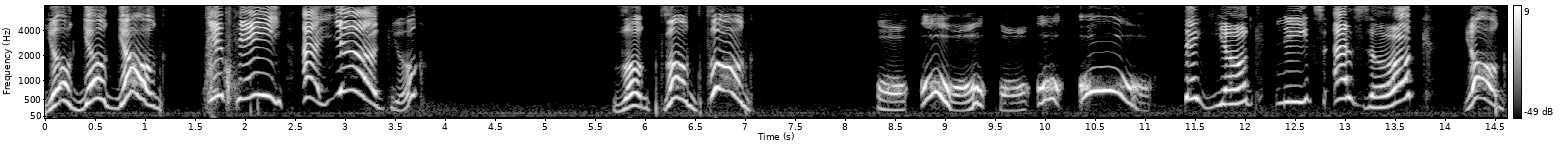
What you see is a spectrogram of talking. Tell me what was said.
Yog, yog, yog! Yippee! A yog! Yog? Zog, zog, zog! Oh, oh, oh, oh, oh. The yog needs a zog. Yog!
